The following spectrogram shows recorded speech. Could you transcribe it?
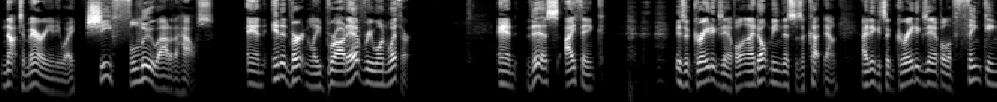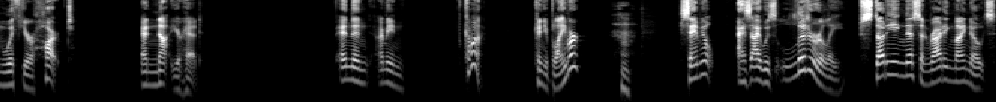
not to Mary anyway, she flew out of the house and inadvertently brought everyone with her. And this, I think, is a great example, and I don't mean this as a cut down. I think it's a great example of thinking with your heart and not your head. And then, I mean, come on. Can you blame her? Hmm. Samuel, as I was literally studying this and writing my notes,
